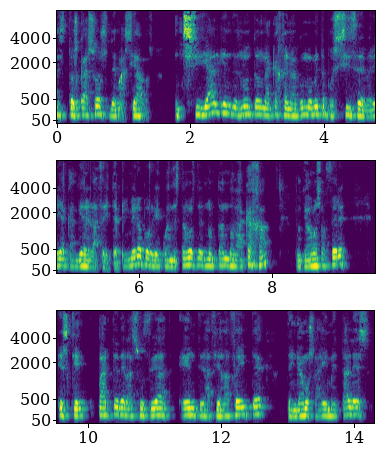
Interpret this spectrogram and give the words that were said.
estos casos demasiados. Si alguien desmonta una caja en algún momento, pues sí se debería cambiar el aceite. Primero porque cuando estamos desmontando la caja, lo que vamos a hacer es que parte de la suciedad entre hacia el aceite, tengamos ahí metales,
